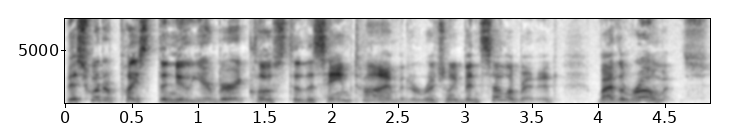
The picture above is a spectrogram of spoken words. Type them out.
This would have placed the new year very close to the same time it had originally been celebrated by the Romans.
